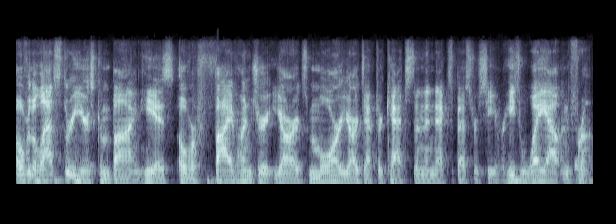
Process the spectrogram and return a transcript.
Over the last three years combined he has over 500 yards more yards after catch than the next best receiver. He's way out in front.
